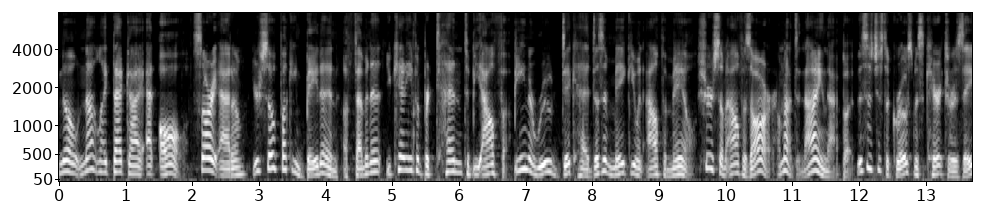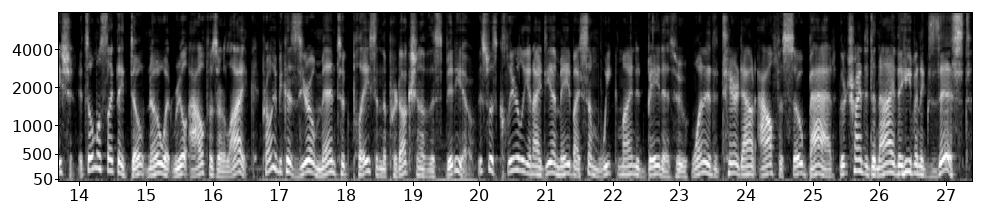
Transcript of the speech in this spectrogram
No, not like that guy at all. Sorry, Adam. You're so fucking beta and effeminate, you can't even pretend to be alpha. Being a rude dickhead doesn't make you an alpha male. Sure, some alphas are. I'm not denying that, but this is just a gross mischaracterization. It's almost like they don't know what real alphas are like. Probably because zero men took place in the production of this video. This was clearly an idea made by some weak-minded betas who wanted to tear down alphas so bad, they're trying to deny they even exist.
